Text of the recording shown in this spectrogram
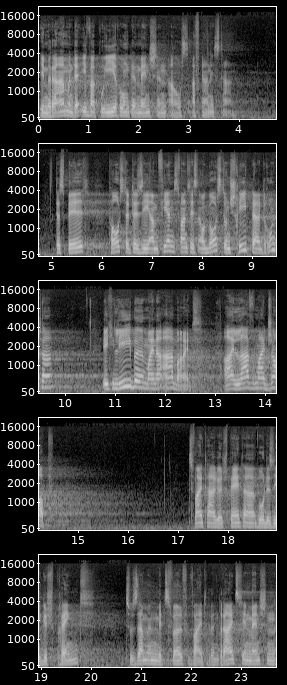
im Rahmen der Evakuierung der Menschen aus Afghanistan. Das Bild postete sie am 24. August und schrieb darunter, ich liebe meine Arbeit. I love my job. Zwei Tage später wurde sie gesprengt, zusammen mit zwölf weiteren. 13 Menschen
